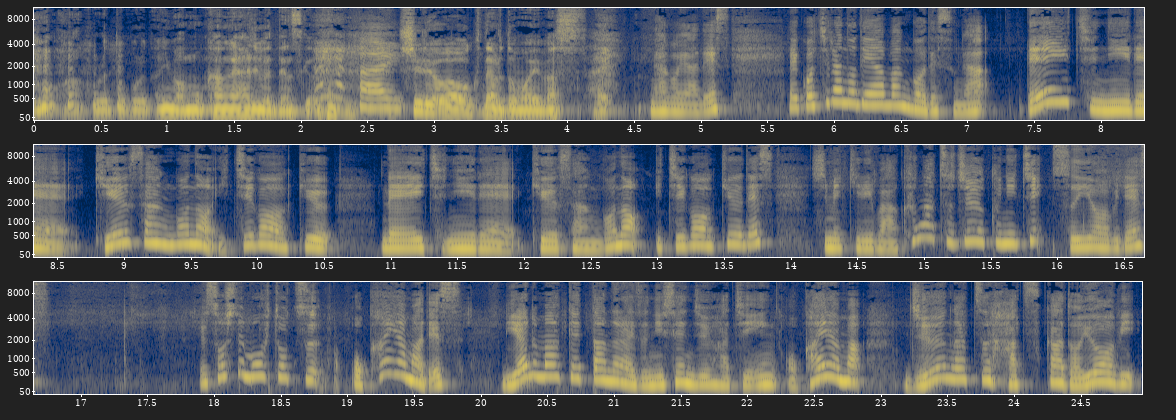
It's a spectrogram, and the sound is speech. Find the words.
う、あ、これとこれ今もう考え始めてるんですけどね。はい。資料が多くなると思います。はい。名古屋です。えこちらの電話番号ですが、0120-935-159 0120-935-159です。締め切りは9月19日水曜日です。そしてもう一つ、岡山です。リアルマーケットアナライズ 2018in 岡山10月20日土曜日。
